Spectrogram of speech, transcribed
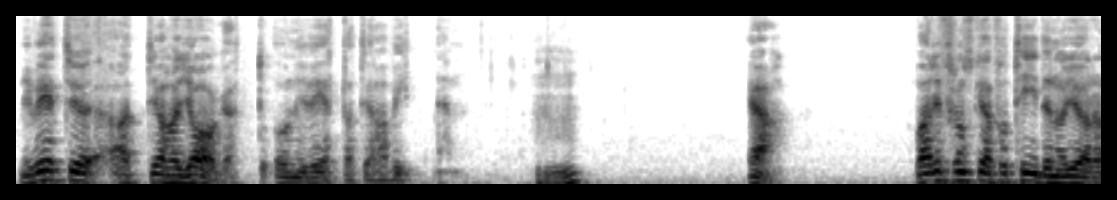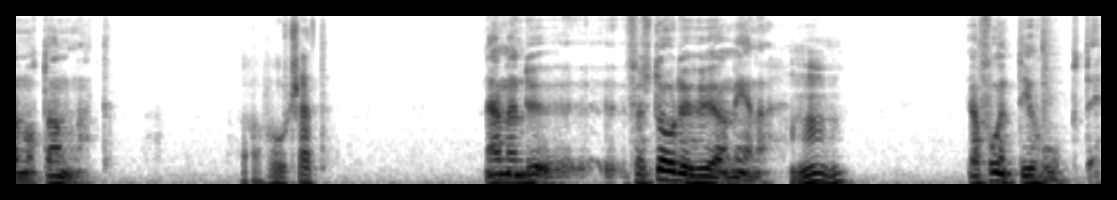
Ni vet ju att jag har jagat och ni vet att jag har vittnen. Mm. Ja. Varifrån ska jag få tiden att göra något annat? Ja, fortsätt. Nej men du, förstår du hur jag menar? Mm. Jag får inte ihop det.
